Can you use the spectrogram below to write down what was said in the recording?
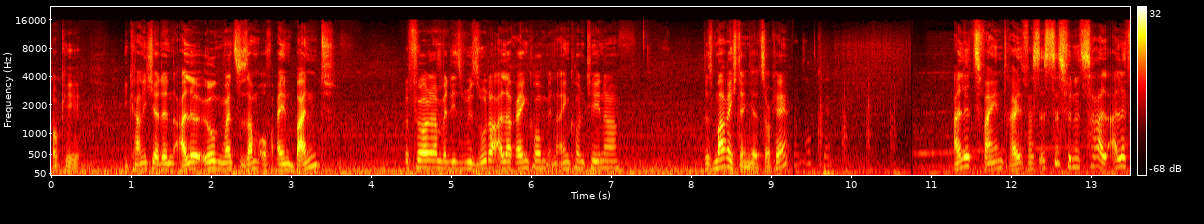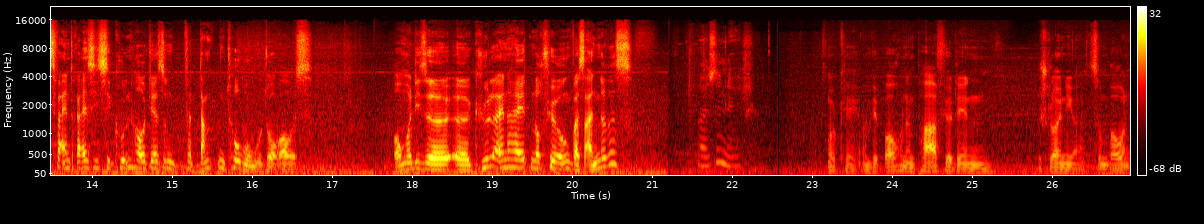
Okay. Die kann ich ja dann alle irgendwann zusammen auf ein Band befördern, wenn die sowieso da alle reinkommen in einen Container. Das mache ich dann jetzt, okay? Okay. Alle 32, was ist das für eine Zahl? Alle 32 Sekunden haut der so einen verdammten Turbomotor raus. Brauchen wir diese äh, Kühleinheiten noch für irgendwas anderes? Weiß ich nicht. Okay, und wir brauchen ein paar für den Beschleuniger zum Bauen.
